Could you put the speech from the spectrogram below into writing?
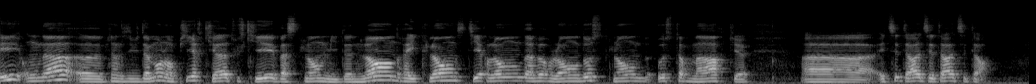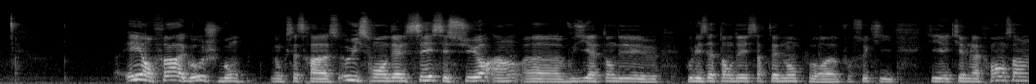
Et on a euh, bien évidemment l'Empire qui a tout ce qui est Vastland, Middenland, Reikland, Stierland, Averland, Ostland, Ostermark, etc., etc., etc. Et enfin à gauche, bon, donc ça sera, eux ils seront en DLC, c'est sûr. hein, euh, vous y attendez, vous les attendez certainement pour, euh, pour ceux qui, qui, qui aiment la France. Hein,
